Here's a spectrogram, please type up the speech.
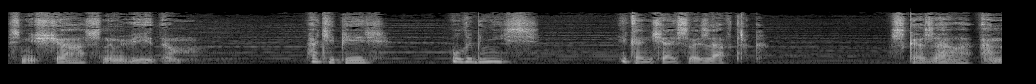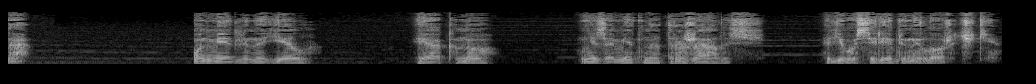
с несчастным видом. А теперь улыбнись и кончай свой завтрак, сказала она. Он медленно ел, и окно незаметно отражалось в его серебряной ложечке.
